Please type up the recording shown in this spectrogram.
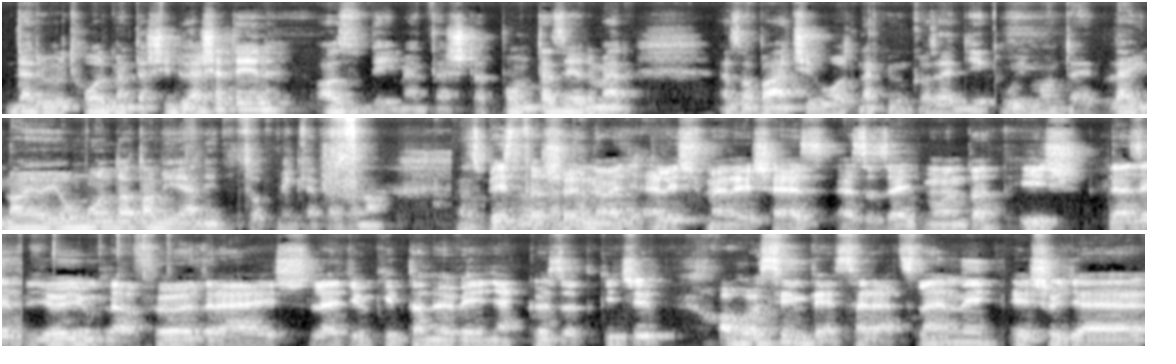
derült holdmentes idő esetén, az díjmentes. Tehát pont ezért, mert ez a bácsi volt nekünk az egyik, úgymond egy leg, nagyon jó mondat, ami elindított minket ezen a... Ez biztos, hogy nagy elismerés ez, ez az egy mondat is. De azért jöjjünk le a földre, és legyünk itt a növények között kicsit, ahol szintén szeretsz lenni, és ugye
